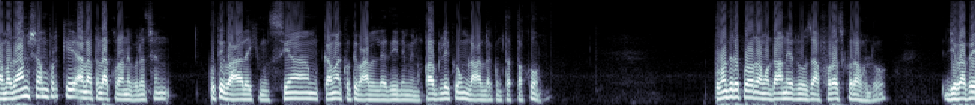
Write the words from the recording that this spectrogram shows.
রমাদান সম্পর্কে আল্লাহ তালা কোরআনে বলেছেন, কুতিবা আলাইকুম সিয়াম কামা কুতিবা আলাল্লাযীনা মিন ক্বাবলিকুম লাআল্লাকুম তাত্তাকুন। তোমাদের উপর রমাদানের রোজা ফরজ করা হলো, যেভাবে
